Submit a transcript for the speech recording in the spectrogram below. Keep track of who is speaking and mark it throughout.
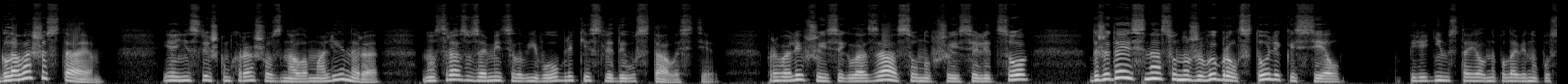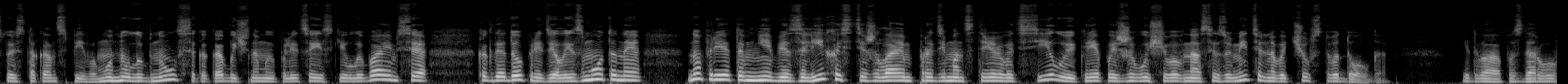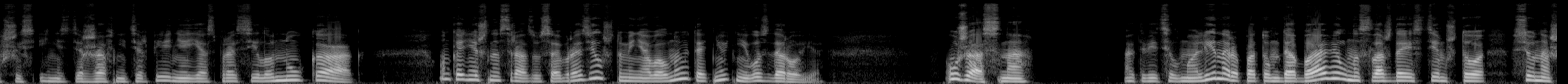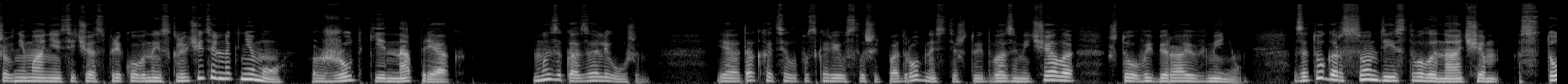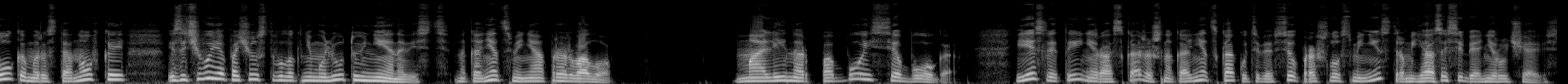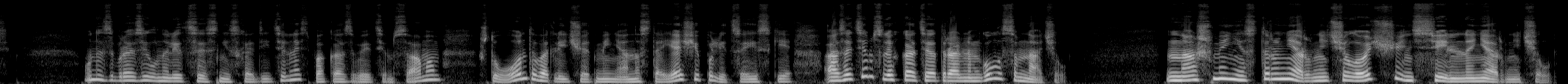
Speaker 1: Глава шестая. Я не слишком хорошо знала Малинера, но сразу заметила в его облике следы усталости. Провалившиеся глаза, осунувшееся лицо. Дожидаясь нас, он уже выбрал столик и сел. Перед ним стоял наполовину пустой стакан с пивом. Он улыбнулся, как обычно мы, полицейские, улыбаемся, когда до предела измотаны, но при этом не без лихости желаем продемонстрировать силу и крепость живущего в нас изумительного чувства долга. Едва поздоровавшись и не сдержав нетерпения, я спросила «Ну как?». Он, конечно, сразу сообразил, что меня волнует отнюдь не его здоровье. «Ужасно», — ответил Малинер, а потом добавил, наслаждаясь тем, что все наше внимание сейчас приковано исключительно к нему. «Жуткий напряг». Мы заказали ужин. Я так хотела поскорее услышать подробности, что едва замечала, что выбираю в меню. Зато гарсон действовал иначе, с толком и расстановкой, из-за чего я почувствовала к нему лютую ненависть. Наконец меня прорвало. «Малинар, побойся Бога! Если ты не расскажешь, наконец, как у тебя все прошло с министром, я за себя не ручаюсь». Он изобразил на лице снисходительность, показывая тем самым, что он-то, в отличие от меня, настоящий полицейский, а затем слегка театральным голосом начал. «Наш министр нервничал, очень сильно нервничал.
